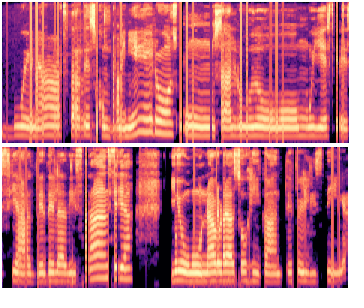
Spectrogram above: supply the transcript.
Buenas tardes compañeros, un saludo muy especial desde la distancia y un abrazo gigante, feliz día.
